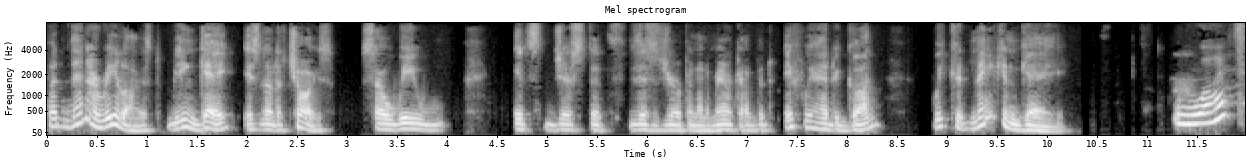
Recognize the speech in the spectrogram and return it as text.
But then I realized being gay is not a choice. So we, it's just that this is Europe and not America. But if we had a gun, we could make him gay. What?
